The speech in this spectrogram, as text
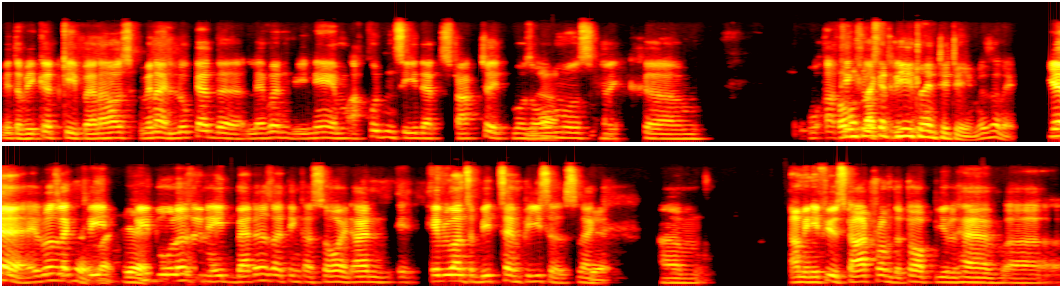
with a wicket keeper. And I was when I look at the eleven we name, I couldn't see that structure. It was yeah. almost like um, I almost like a T Twenty team, isn't it? Yeah, it was like three yeah. three bowlers and eight batters. I think I saw it, and it, everyone's a bits and pieces. Like, yeah. um, I mean, if you start from the top, you'll have uh,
